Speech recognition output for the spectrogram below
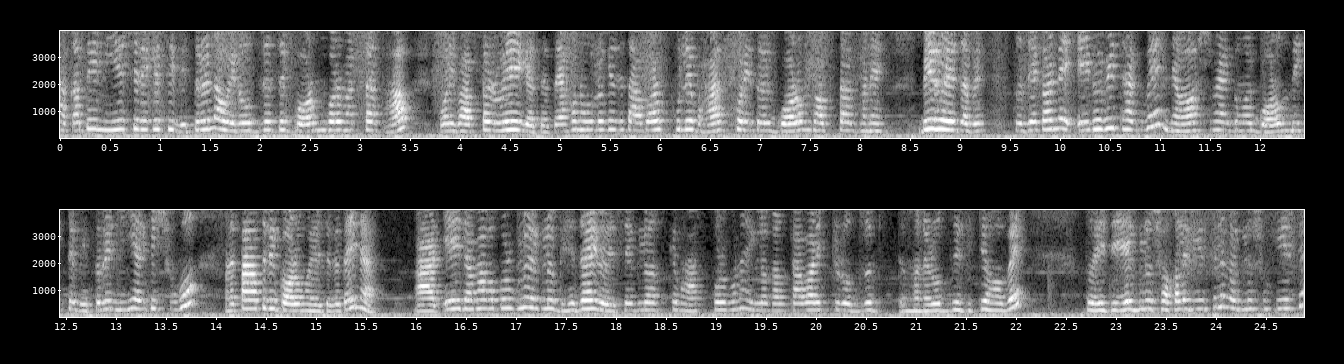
থাকাতেই নিয়ে এসে রেখেছি, ভিতরে না ওই রৌদ্রের যে গরম গরম একটা ভাব, ওই ভাবটা রয়ে গেছে। তো এখন ওগুলোকে যদি আবার খুলে ভাঁজ করি, তো ওই গরম ভাবটা মানে বের হয়ে যাবে। তো যে কারণে এইভাবেই থাকবে। নেওয়ার সময় একদম ওই গরম দিকটা ভেতরে নিয়ে আর কি শুভো মানে তাড়াতাড়ি গরম হয়ে যাবে, তাই না? আর এই জামা কাপড়গুলো এগুলো ভেজাই রয়েছে। এগুলো আজকে ভাঁজ করব না, এগুলো কালকে আবার একটু রৌদ্র মানে রৌদ্রে দিতে হবে। তো এই যে এগুলো সকালে দিয়েছিলাম এগুলো শুকিয়েছে।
